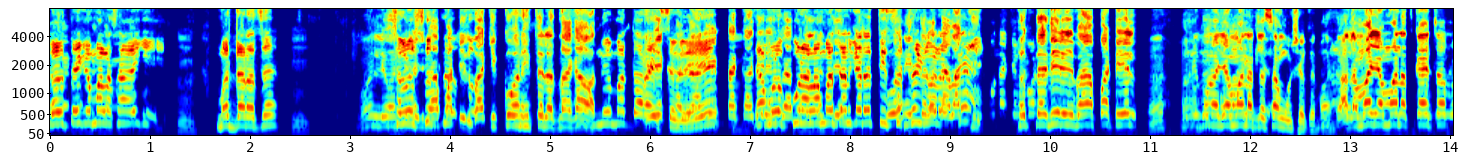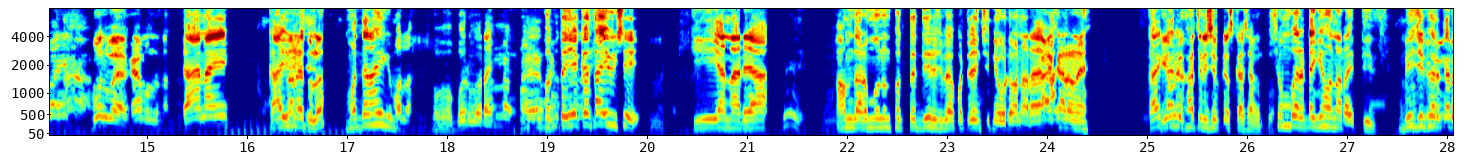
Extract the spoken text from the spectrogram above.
कळतंय का मला सांगा की. मतदाराचं? सगळं पाटील बाकी कोण चलत नाही गावात. जुने मतदार आहेत सगळे. एक टक्का त्यामुळे कुणाला पाटील मतदान करायचं ती कोणी ठरवणार चलत नाही बाकी. फक्त धीरजभाई पाटील. हा? कोणी कोणाच्या मनातलं सांगू शकत नाही. आता माझ्या मनात काय चालू आहे? बोल बाया काय ना काय नाही. काय मतदान आहे विषय- तुला? मतदान आहे की मला? हो बरोबर आहे. फक्त एकच आहे विषय की येणाऱ्या आमदार म्हणून फक्त धीरजभाई पाटील यांची निवड होणार काय आहे कारण आहे? काय एवढी कारण खात्रीशीर कसं काय सांगतो शंभर टक्के होणार आहे तीच बीजेपी सरकार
